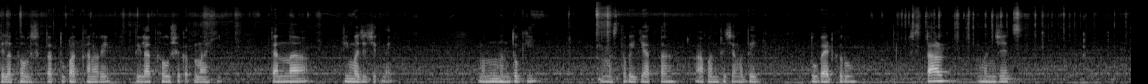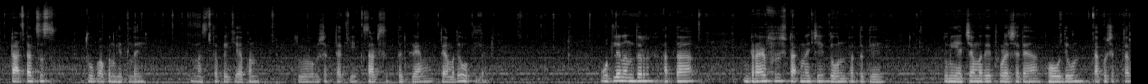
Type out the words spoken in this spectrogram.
तेलात खाऊ शकतात तुपात खाणारे तेलात खाऊ शकत नाही. त्यांना ती मजाच येत नाही. म्हणून म्हणतो की मस्तपैकी आत्ता आपण त्याच्यामध्ये तूप ॲड करू. स्टार्ट म्हणजेच टाटाचंच तूप आपण घेतलं आहे मस्तपैकी आपण तुम्ही बघू शकता की एक साठ सत्तर ग्रॅम त्यामध्ये ओतलं. ओतल्यानंतर आता ड्रायफ्रूट्स टाकण्याची दोन पद्धती आहे तुम्ही याच्यामध्ये थोड्याशा त्या होऊ देऊन टाकू शकतात.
